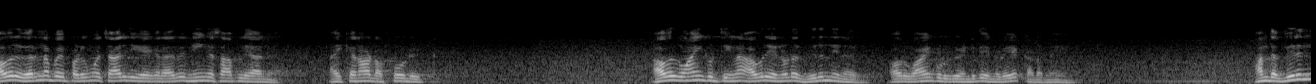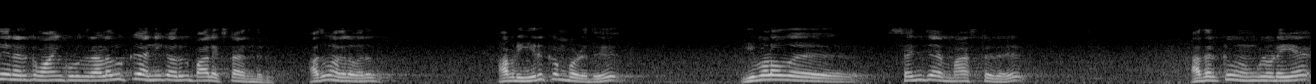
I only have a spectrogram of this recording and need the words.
அவர் வெறுன போய் படுக்கும்போது சார்ஜி கேட்குறாரு நீங்கள் சாப்பிட்லையான்னு. ஐ கெனாட் அஃபோர்ட் இட் அவருக்கு வாங்கி கொடுத்தீங்கன்னா அவர் என்னோட விருந்தினர். அவருக்கு வாங்கி கொடுக்க வேண்டியது என்னுடைய கடமை. அந்த விருந்தினருக்கு வாங்கி கொடுக்குற அளவுக்கு அன்றைக்கி அவருக்கு பால் எக்ஸ்ட்ரா இருந்திருக்கு அதுவும் அதில் வருது. அப்படி இருக்கும் பொழுது இவ்வளவு செஞ்ச மாஸ்டரு அதற்கு உங்களுடைய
